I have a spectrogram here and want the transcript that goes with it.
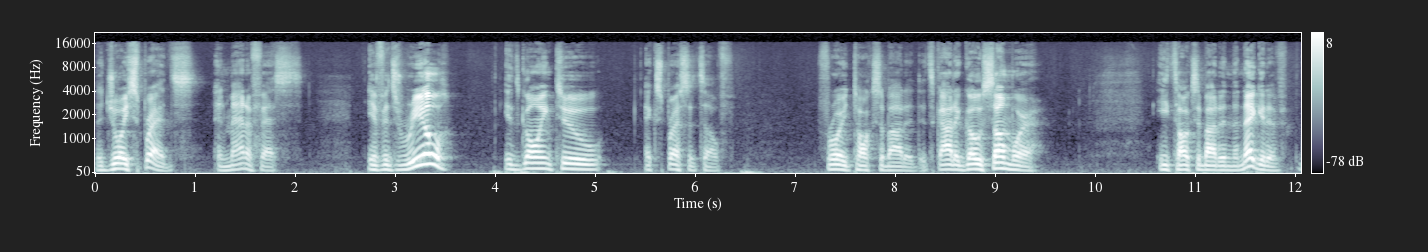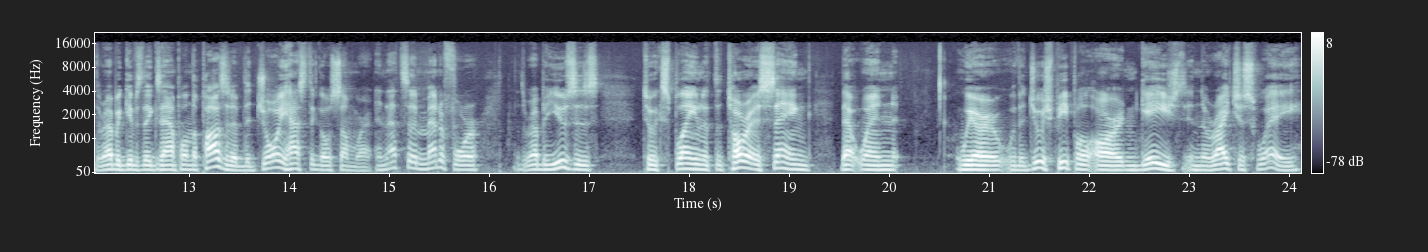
the joy spreads and manifests. If it's real, it's going to express itself. Freud talks about it. It's got to go somewhere. He talks about in the negative. The Rebbe gives the example in the positive. The joy has to go somewhere. And that's a metaphor that the Rebbe uses to explain that the Torah is saying that when where the Jewish people are engaged in the righteous way,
